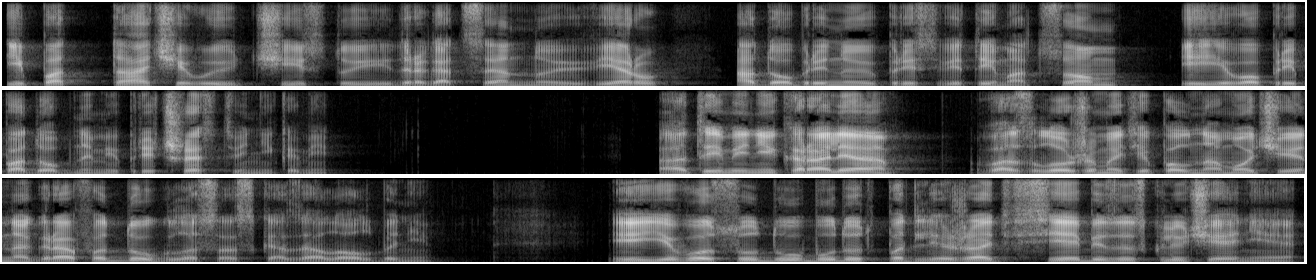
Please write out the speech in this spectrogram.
и подтачивают чистую и драгоценную веру, одобренную Пресвятым Отцом и его преподобными предшественниками. «От имени короля возложим эти полномочия на графа Дугласа», — сказал Олбани. «И его суду будут подлежать все без исключения,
